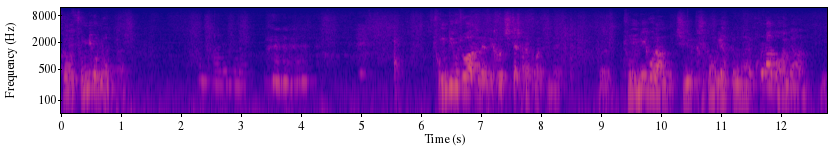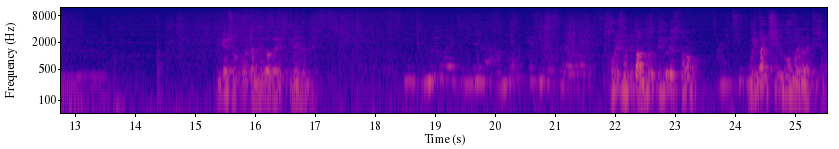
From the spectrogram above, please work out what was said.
그럼 좀비고 왜 하는 거야? 좀 다르죠. 좀비고 좋아하는 애들이 그거 진짜 잘할 것 같은데. 뭐요? 좀비고랑 지, 지금 우리 학교는 콜라보하면 음, 굉장히 좋을 것 같다는 생각을 했긴 했는데. 아니 좀비고의 좀비는 안 무섭게 생겼어요. 거기 좀비도 안 무섭게 생겼어. 아니 지금 우리 반 친구 뭐 이런 애들이잖아.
